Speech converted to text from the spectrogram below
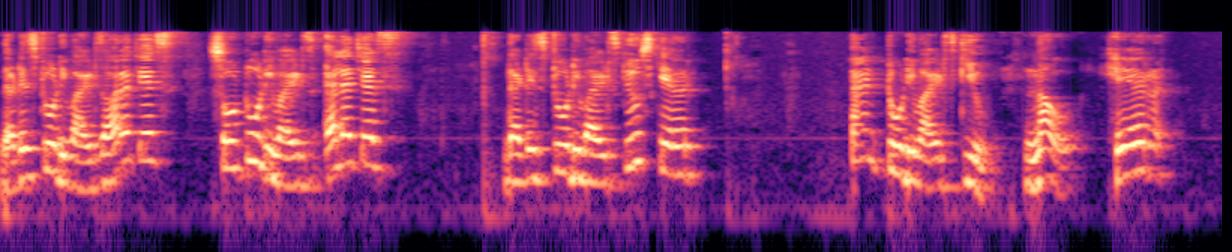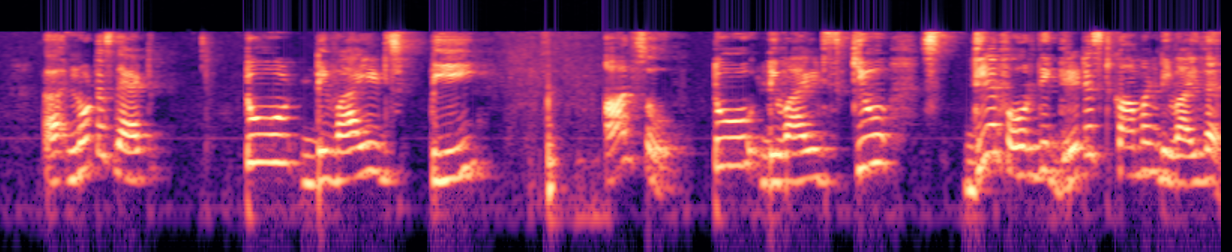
that is 2 divides RHS so 2 divides LHS that is 2 divides Q square and 2 divides Q. Now here uh, notice that 2 divides P also 2 divides Q therefore the greatest common divisor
